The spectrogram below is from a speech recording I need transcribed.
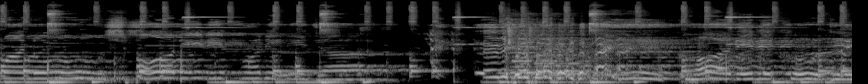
মানুষ পরের ঘরে যায়। ঘরের খোঁজে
